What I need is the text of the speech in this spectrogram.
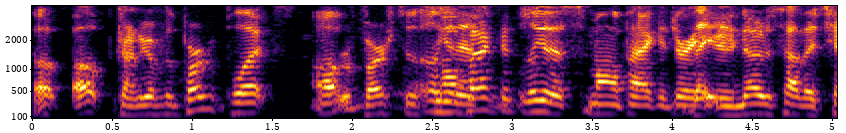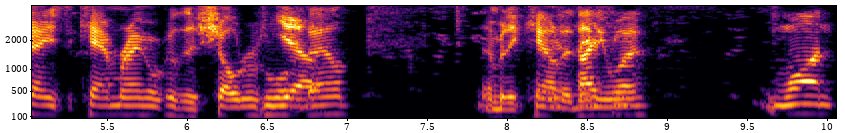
Up, up, trying to go for the perfect plex. Oh, Reverse to a Look small at this, package. Look at this small package right That here. you notice how they changed the camera angle because his shoulders went Yeah. down. And but he counted Tyson- anyway. One,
